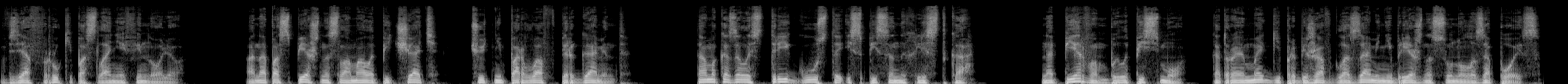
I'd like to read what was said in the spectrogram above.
взяв в руки послание Фенолио. Она поспешно сломала печать, чуть не порвав пергамент. Там оказалось три густо исписанных листка. На первом было письмо, которое Мэгги, пробежав глазами, небрежно сунула за пояс.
